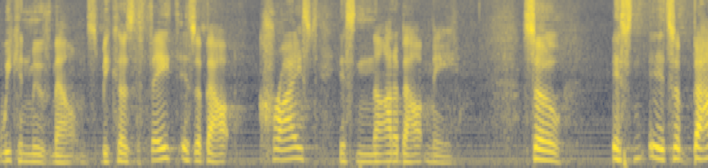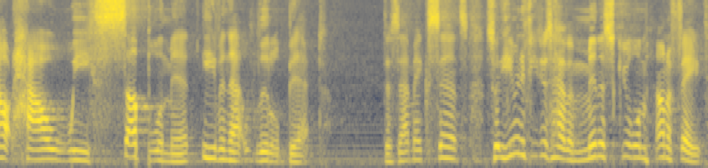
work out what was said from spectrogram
we can move mountains because the faith is about Christ, it's not about me. So, it's, it's about how we supplement even that little bit. Does that make sense? So, even if you just have a minuscule amount of faith,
